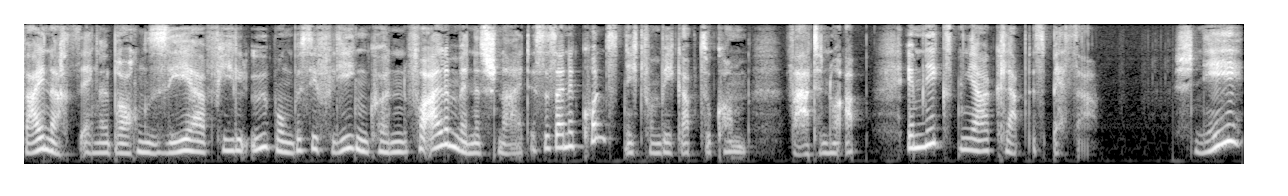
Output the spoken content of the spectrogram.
Weihnachtsengel brauchen sehr viel Übung, bis sie fliegen können, vor allem wenn es schneit. Es ist eine Kunst, nicht vom Weg abzukommen. Warte nur ab. Im nächsten Jahr klappt es besser. Schnee?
